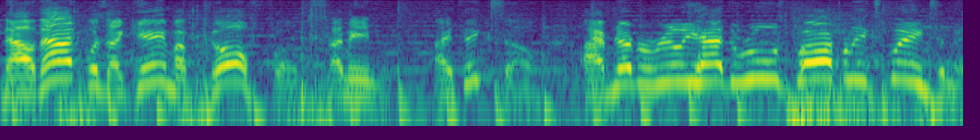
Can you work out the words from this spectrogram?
Now that was a game of golf, folks. I mean, I think so. I've never really had the rules properly explained to me.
